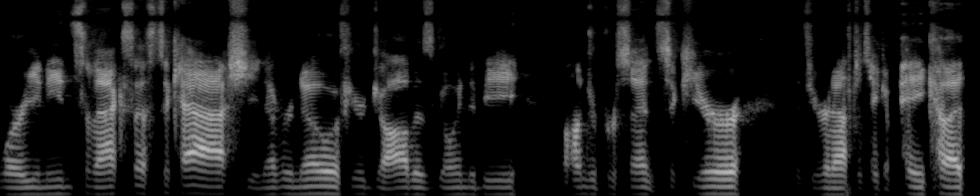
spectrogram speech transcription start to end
where you need some access to cash. You never know if your job is going to be 100% secure if you're going to have to take a pay cut,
